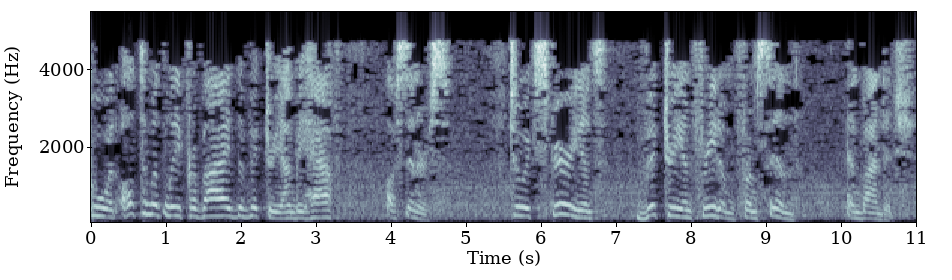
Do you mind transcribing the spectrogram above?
who would ultimately provide the victory on behalf of sinners, to experience victory and freedom from sin and bondage.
